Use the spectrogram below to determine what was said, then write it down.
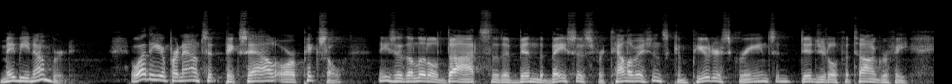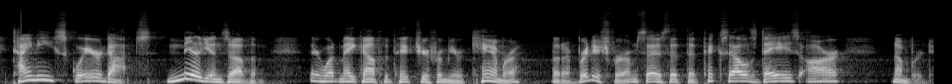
may be numbered. Whether you pronounce it Pixel or Pixel, these are the little dots that have been the basis for televisions, computer screens, and digital photography. Tiny square dots, millions of them. They're what make up the picture from your camera, but a British firm says that the Pixel's days are numbered.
